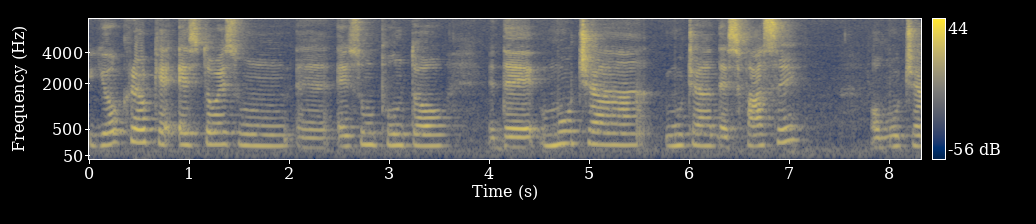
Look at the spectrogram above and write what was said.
yo creo que esto es un, eh, es un punto de mucha, mucha desfase o mucha,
